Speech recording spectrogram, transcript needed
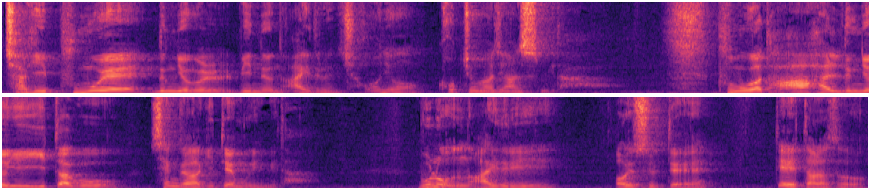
자기 부모의 능력을 믿는 아이들은 전혀 걱정하지 않습니다. 부모가 다 할 능력이 있다고 생각하기 때문입니다. 물론 아이들이 어렸을 때 때에 따라서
